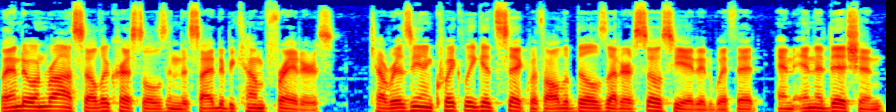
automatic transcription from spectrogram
Lando and Raa sell their crystals and decide to become freighters. Calrissian quickly gets sick with all the bills that are associated with it, and in addition,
